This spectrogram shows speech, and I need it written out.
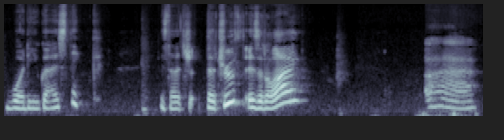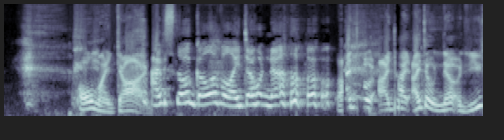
what do you guys think? Is that the truth? Is it a lie? Ah. Oh my god. I'm so gullible. I don't know. I don't. I, I, I don't know. You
